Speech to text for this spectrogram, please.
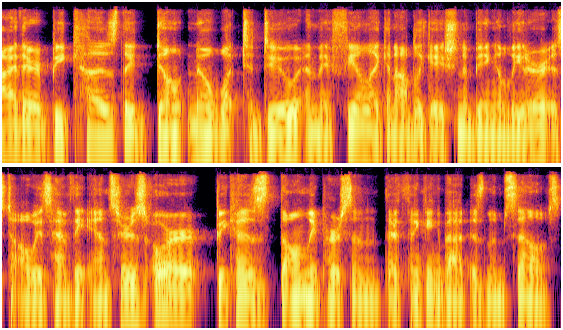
either because they don't know what to do and they feel like an obligation of being a leader is to always have the answers or because the only person they're thinking about is themselves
